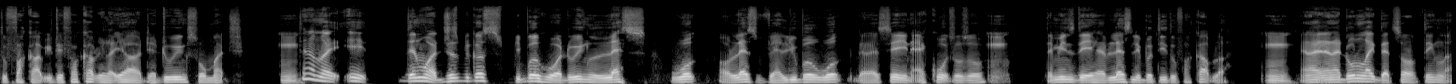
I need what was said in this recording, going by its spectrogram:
to fuck up. If they fuck up, they're like, yeah, they're doing so much. Mm. Then I'm like, hey, then what? Just because people who are doing less work or less valuable work that I say in air quotes also, Mm. that means they have less liberty to fuck up. lah. Mm. And I, and I don't like that sort of thing. lah.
